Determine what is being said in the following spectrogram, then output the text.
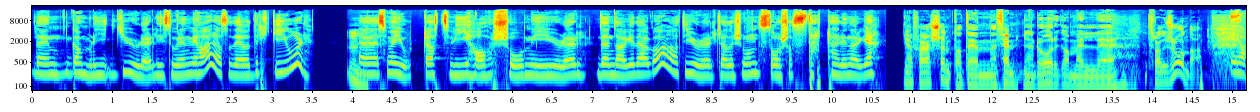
den gamle juleølhistorien vi har, altså det å drikke jord, Mm. eh, som har gjort at vi har så mye juleøl den dag i dag òg. At juleøltradisjonen står så sterkt her i Norge. Ja, for jeg har skjønt at det er en 1500 år gammel eh, tradisjon, da. Ja.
